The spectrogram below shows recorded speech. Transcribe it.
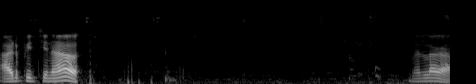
ఆడిపించినా? మెల్లగా.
